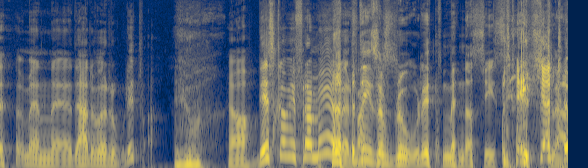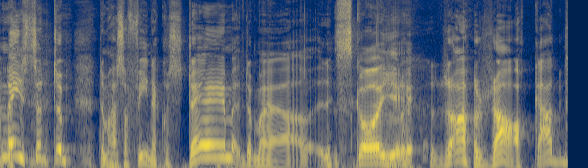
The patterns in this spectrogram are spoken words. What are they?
Men eh, det hade varit roligt va? Jo. Ja, det ska vi framöver Det är faktiskt. så roligt med Ja, de, Nazist-Tyskland. är så, de, de har så fina kostym, de är Skoj! ra, rakad.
